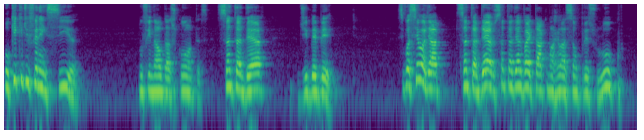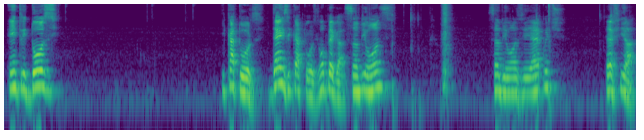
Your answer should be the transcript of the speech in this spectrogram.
O que, que diferencia no final das contas, Santander de BB. Se você olhar Santander, o Santander vai estar com uma relação preço-lucro entre 12 e 14. 10 e 14. Vamos pegar Sambi 11, Sambi 11 Equity, FA.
